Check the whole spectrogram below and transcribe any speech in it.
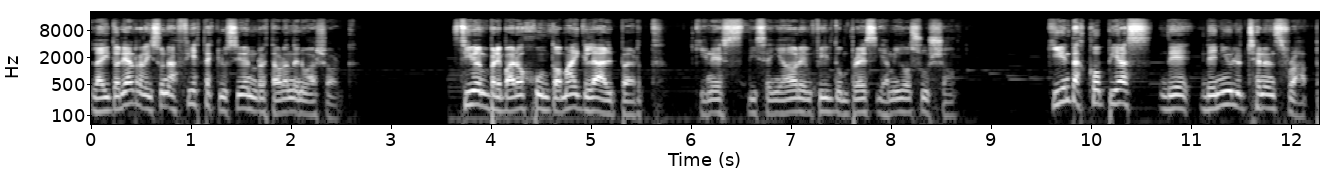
la editorial realizó una fiesta exclusiva en un restaurante de Nueva York. Steven preparó junto a Michael Alpert, quien es diseñador en Filton Press y amigo suyo, 500 copias de The New Lieutenant's Rap,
